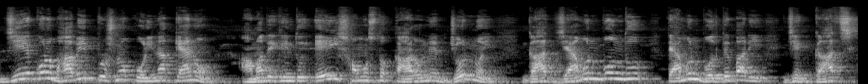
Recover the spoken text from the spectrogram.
যে কোনোভাবেই প্রশ্ন করি না কেন? আমাদের কিন্তু এই সমস্ত কারণের জন্যই গাছ যেমন বন্ধু, তেমন বলতে পারি যে গাছ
